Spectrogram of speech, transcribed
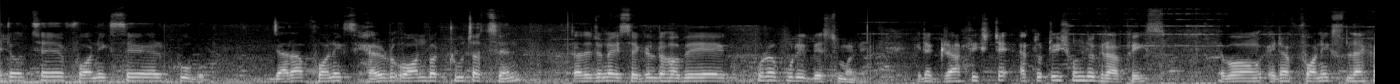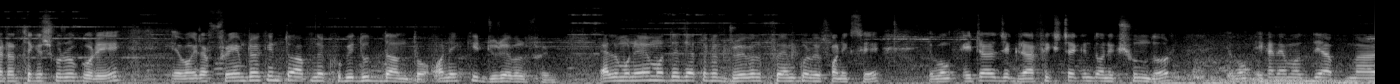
এটা হচ্ছে ফনিক্সের কুবো। যারা ফনিক্স হ্যারোড ওয়ান বা টু চাচ্ছেন, তাদের জন্য এই সাইকেলটা হবে পুরোপুরি বেস্ট মানে এটা গ্রাফিক্সটা এতটাই সুন্দর গ্রাফিক্স এবং এটা ফনিক্স লেখাটার থেকে শুরু করে এবং এটা ফ্রেমটা কিন্তু আপনার খুবই দুর্দান্ত অনেকই ডিউরেবল ফ্রেম অ্যালুমিনিয়ামের মধ্যে যে একটা ডিউরেবল ফ্রেম করবে ফনিক্সে এবং এটার যে গ্রাফিক্সটা কিন্তু অনেক সুন্দর এবং এখানের মধ্যে আপনার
